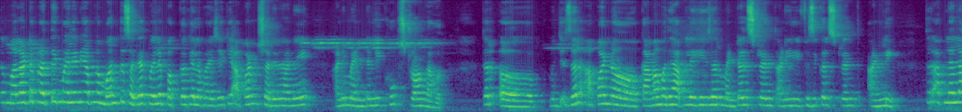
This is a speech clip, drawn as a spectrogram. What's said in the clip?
तर मला वाटतं प्रत्येक महिलेने आपलं मन तर सगळ्यात पहिले पक्क केलं पाहिजे की आपण शरीराने आणि मेंटली खूप स्ट्रॉंग आहोत. तर म्हणजे जर आपण कामामध्ये आपले हे जर मेंटल स्ट्रेंथ आणि फिजिकल स्ट्रेंथ आणली तर आपल्याला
